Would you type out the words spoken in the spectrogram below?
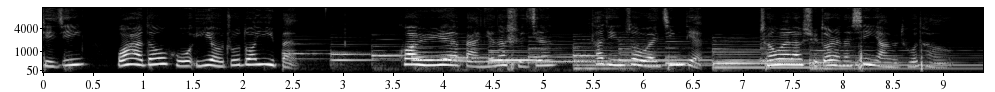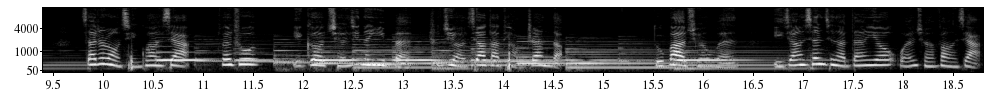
迄今，瓦尔登湖已有诸多译本，跨逾越百年的时间，它已经作为经典，成为了许多人的信仰与图腾。在这种情况下，推出一个全新的译本是具有较大挑战的。读罢全文，已将先前的担忧完全放下。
